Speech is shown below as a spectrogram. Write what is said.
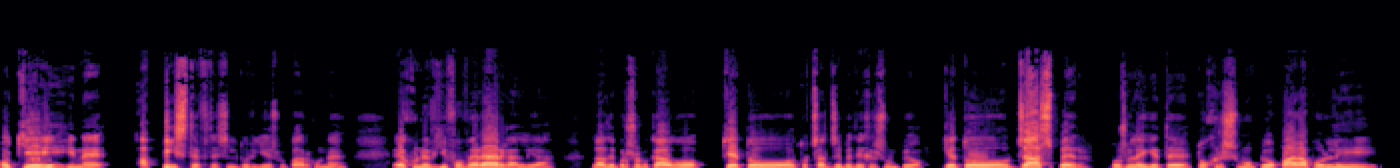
Ok, okay, είναι απίστευτες οι λειτουργίες που υπάρχουν. Έχουν βγει φοβερά εργαλεία. Δηλαδή προσωπικά εγώ και το, το ChatGPT χρησιμοποιώ. Και το Jasper, πώς λέγεται, το χρησιμοποιώ πάρα πολύ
